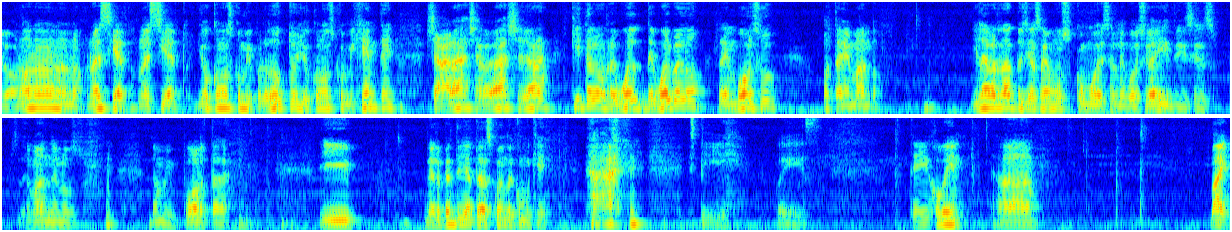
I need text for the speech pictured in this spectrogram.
no, no, no, no, no, no es cierto, no es cierto. Yo conozco mi producto, yo conozco mi gente, shará, shará, shará, quítalo, devuélvelo, reembolso o te demando. Y la verdad, pues ya sabemos cómo es el negocio ahí, dices, pues, demándenos, no me importa. Y de repente ya te das cuenta como que, este, pues, este, joven, uh, bye.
